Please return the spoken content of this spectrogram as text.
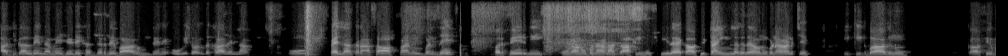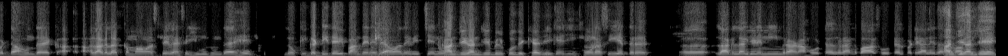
ਅੱਜ ਕੱਲ ਦੇ ਨਵੇਂ ਜਿਹੜੇ ਖੱਦਰ ਦੇ ਬਾਗ ਹੁੰਦੇ ਨੇ ਉਹ ਵੀ ਤੁਹਾਨੂੰ ਦਿਖਾ ਦਿੰਨਾ। ਉਹ ਪਹਿਲਾਂ ਤਰ੍ਹਾਂ ਸਾਫ਼ ਤਾਂ ਨਹੀਂ ਬਣਦੇ ਪਰ ਫਿਰ ਵੀ ਉਹਨਾਂ ਨੂੰ ਬਣਾਉਣਾ ਕਾਫੀ ਮੁਸ਼ਕਿਲ ਹੈ ਕਾਫੀ ਟਾਈਮ ਲੱਗਦਾ ਹੈ ਉਹਨੂੰ ਬਣਾਉਣ 'ਚ। ਇੱਕ ਇੱਕ ਬਾਗ ਨੂੰ ਕਾਫੀ ਵੱਡਾ ਹੁੰਦਾ ਹੈ ਅਲੱਗ-ਅਲੱਗ ਕੰਮਾਂ ਵਾਸਤੇ ਵੈਸੇ ਯੂਜ਼ ਹੁੰਦਾ ਹੈ ਇਹ। ਲੋਕੀ ਗੱਡੀ ਤੇ ਵੀ ਪਾਉਂਦੇ ਨੇ ਵਿਆਹਾਂ ਦੇ ਵਿੱਚ ਇਹਨੂੰ। ਹਾਂਜੀ ਹਾਂਜੀ ਬਿਲਕੁਲ ਦੇਖਿਆ ਜੀ। ਠੀਕ ਹੈ ਜੀ ਹੁਣ ਅਸੀਂ ਇੱਧਰ ਅਲੱਗ-ਅਲੱਗ ਜਿਹੜੇ ਨੀਮ ਰਾਣਾ ਹੋਟਲ ਰਨਬਾਸ ਹੋਟਲ ਪਟਿਆਲੇ ਦਾ ਹਾਂਜੀ ਹਾਂਜੀ।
